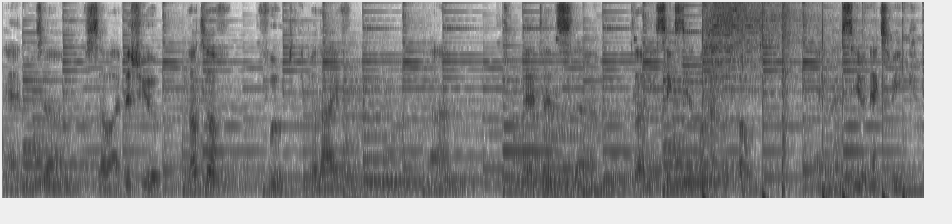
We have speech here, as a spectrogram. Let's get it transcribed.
And um, so I wish you lots of fruit in your life um, that is um, 30, 60, and 100 fold. And I see you next week.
